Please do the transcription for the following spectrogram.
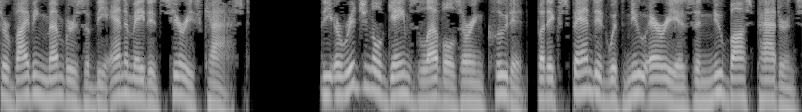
surviving members of the animated series cast. The original game's levels are included, but expanded with new areas and new boss patterns,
